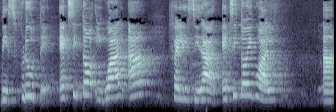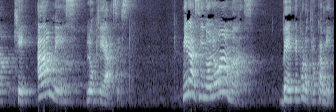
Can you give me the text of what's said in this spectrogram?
disfrute. Éxito igual a felicidad. Éxito igual a que ames lo que haces. Mira, si no lo amas, vete por otro camino.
